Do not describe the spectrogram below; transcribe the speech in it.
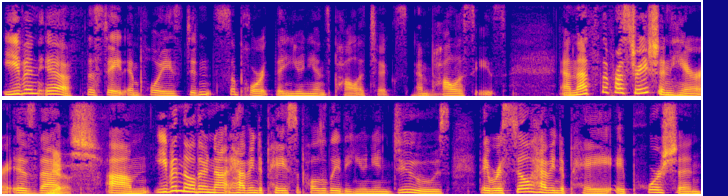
even if the state employees didn't support the union's politics and policies. And that's the frustration here is that Yes. um, even though they're not having to pay supposedly the union dues, they were still having to pay a portion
